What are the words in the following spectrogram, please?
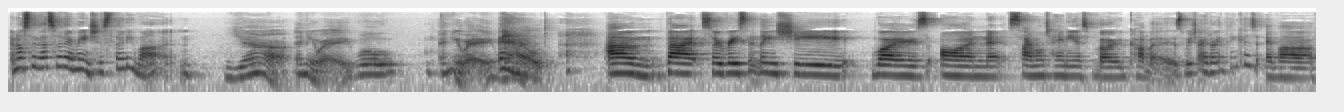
And also that's what I mean, she's 31. Yeah. Anyway, well, anyway, wild. Um, but so recently she was on simultaneous Vogue covers, which I don't think has ever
